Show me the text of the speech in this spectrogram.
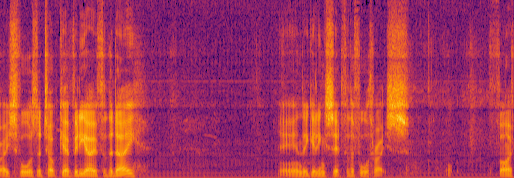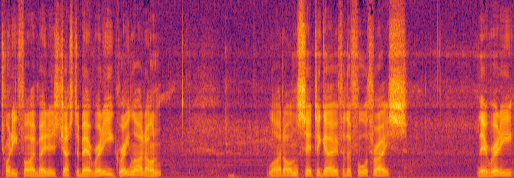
Race four is the top cap video for the day. And they're getting set for the fourth race. 525 metres, just about ready. Green light on. Light on, set to go for the fourth race. They're ready.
